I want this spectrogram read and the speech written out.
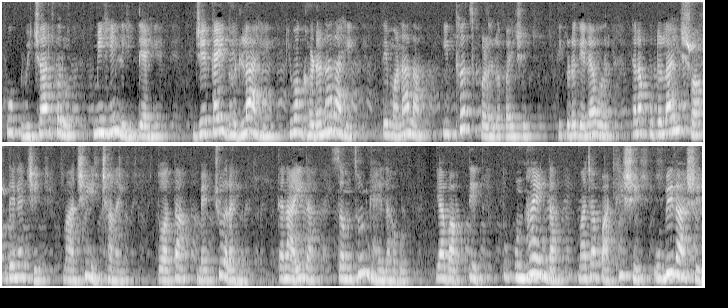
खूप विचार करून मी हे लिहिते आहे. जे काही घडलं आहे किंवा घडणार आहे ते मनाला इथंच कळलं पाहिजे. तिकडं गेल्यावर त्याला कुठलाही शॉक देण्याची माझी इच्छा नाही. तो आता मॅच्युअर आहे. त्याला आईला समजून घ्यायला हवं. या बाबतीत तू पुन्हा एकदा माझ्या पाठीशी उभी राहशील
